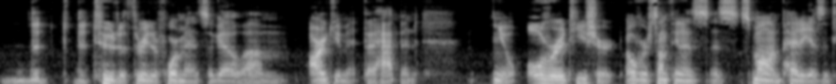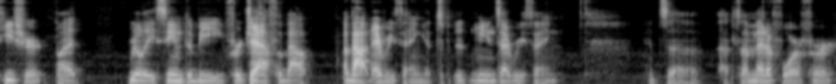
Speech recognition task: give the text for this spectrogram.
the the two to three to four minutes ago um, argument that happened. You know, over a T-shirt, over something as as small and petty as a T-shirt, but really seemed to be for Jeff about about everything. It's it means everything. It's a it's a metaphor for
